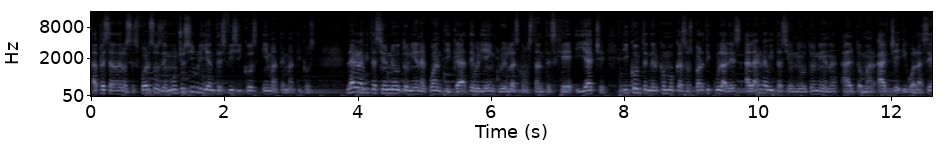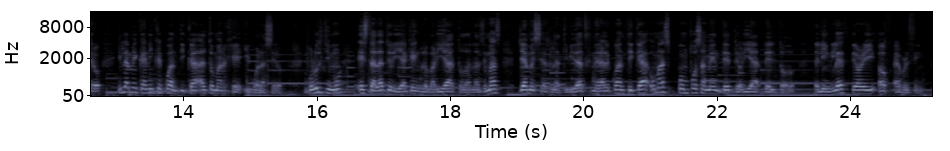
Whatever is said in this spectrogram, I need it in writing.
a pesar de los esfuerzos de muchos y brillantes físicos y matemáticos. La gravitación newtoniana cuántica debería incluir las constantes g y h y contener como casos particulares a la gravitación newtoniana al tomar h igual a cero y la mecánica cuántica al tomar g igual a cero. Por último, está la teoría que englobaría a todas las demás, llámese relatividad general cuántica o más pomposamente teoría del todo, del inglés Theory of Everything.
